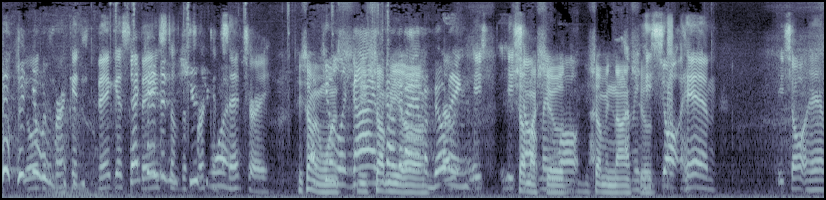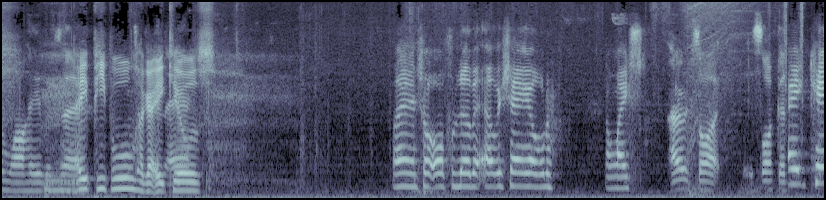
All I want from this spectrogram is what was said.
I think it You're the freaking biggest beast of the freaking once. century. He shot me killed once. a guy, He shot me. got a Uh, building. mean, he, he shot shot, my me shield. while. He shot me I nine mean, he shot him. He shot him while he was there. Eight people. I got eight there. kills. Man, so off a little bit of a shield. Nice. Oh, it's like it's like a. Eight kills,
